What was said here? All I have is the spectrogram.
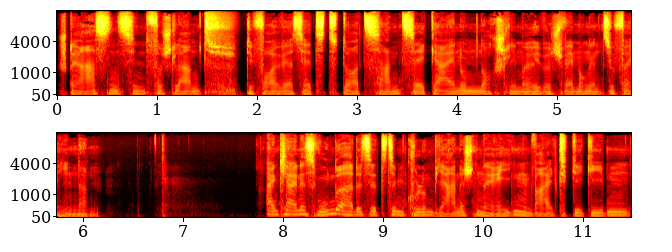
Straßen sind verschlammt. Die Feuerwehr setzt dort Sandsäcke ein, um noch schlimmere Überschwemmungen zu verhindern. Ein kleines Wunder hat es jetzt im kolumbianischen Regenwald gegeben.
